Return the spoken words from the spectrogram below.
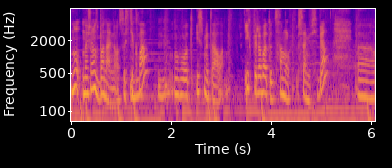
Ну, начнем с банального. Со стекла mm-hmm. вот, и с металла. Их перерабатывают само, сами в себя. Э,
